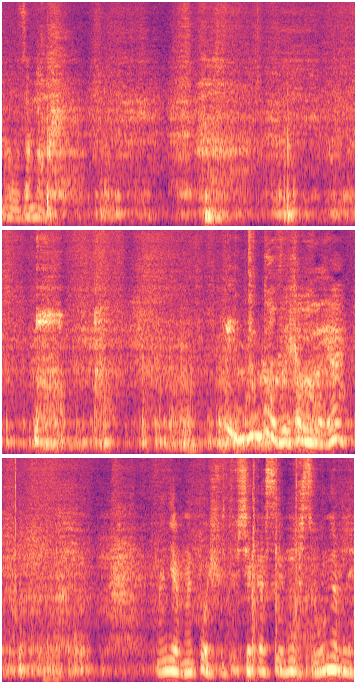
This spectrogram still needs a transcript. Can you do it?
Вот замок. Дубовый какой, а? На нервной почве все косые мышцы умерли.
